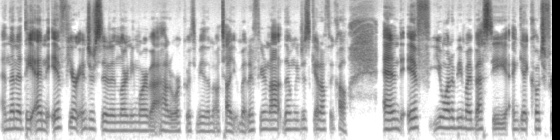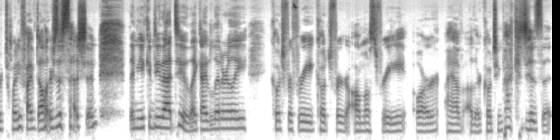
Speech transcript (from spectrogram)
And then at the end, if you're interested in learning more about how to work with me, then I'll tell you. But if you're not, then we just get off the call. And if you want to be my bestie and get coached for $25 a session, then you can do that too. Like I literally coach for free, coach for almost free, or I have other coaching packages that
